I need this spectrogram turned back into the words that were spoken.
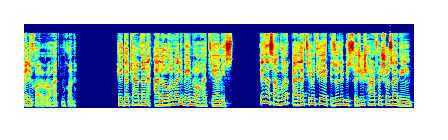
خیلی کار رو راحت می‌کنه. پیدا کردن علاقه ولی به این راحتی ها نیست. یه تصور غلطی رو توی اپیزود 26 حرفش رو زدیم.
